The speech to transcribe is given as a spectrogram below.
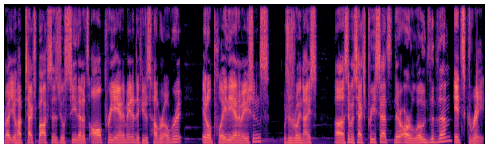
right, you'll have text boxes. You'll see that it's all pre-animated. If you just hover over it, it'll play the animations, which is really nice. Uh, same with text presets. There are loads of them. It's great.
